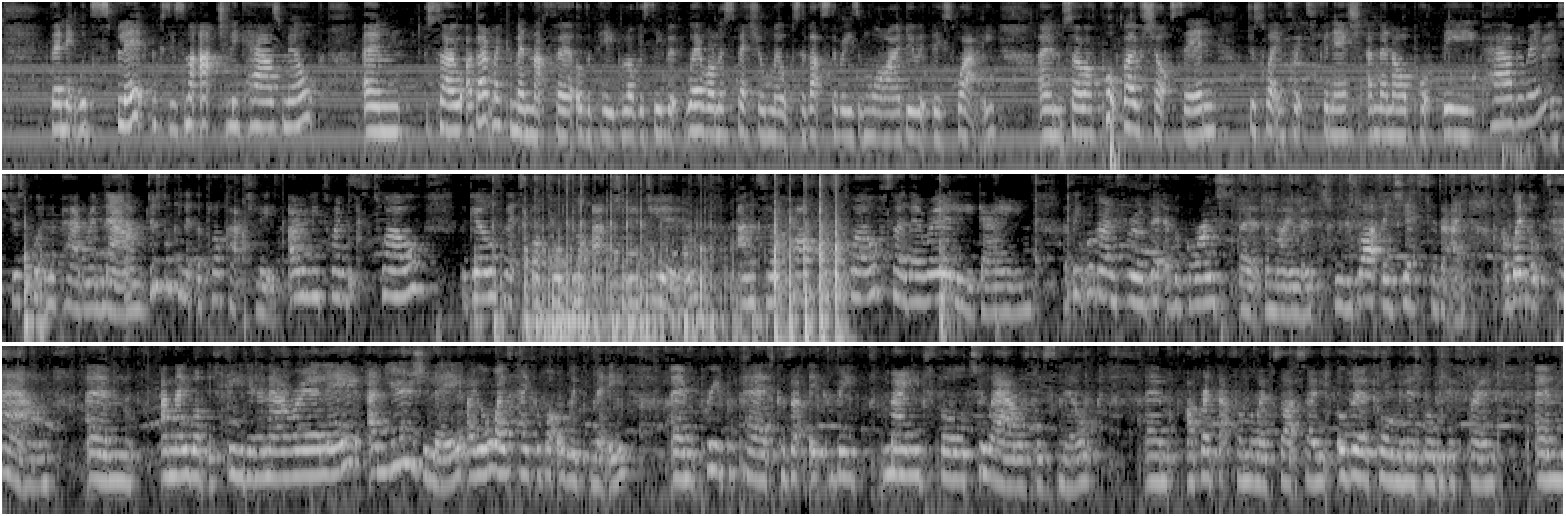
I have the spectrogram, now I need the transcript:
then it would split because it's not actually cow's milk. Um, so I don't recommend that for other people, obviously, but we're on a special milk, so that's the reason why I do it this way. Um, so I've put both shots in, just waiting for it to finish, and then I'll put the powder in. It's just putting the powder in now. I'm just looking at the clock, actually. It's only 20 to 12. The girls' next bottle's not actually due until half past 12, so they're early again. I think we're going through a bit of a growth spurt at the moment. We was like this yesterday. I went uptown um, and they wanted feeding an hour early. And usually I always take a bottle with me, um, pre-prepared, because it can be made for two hours, this milk. Um, I've read that from the website, so other formulas will be different. Um,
